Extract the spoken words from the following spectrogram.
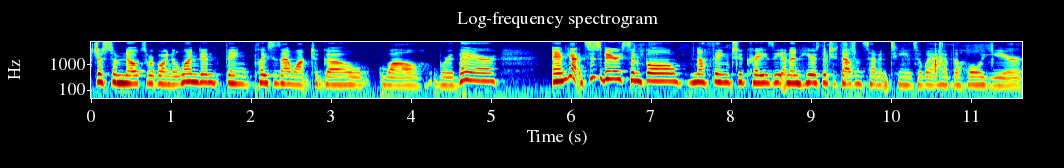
just some notes. We're going to London, thing places I want to go while we're there. And yeah, it's just very simple, nothing too crazy. And then here's the 2017, so I have the whole year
